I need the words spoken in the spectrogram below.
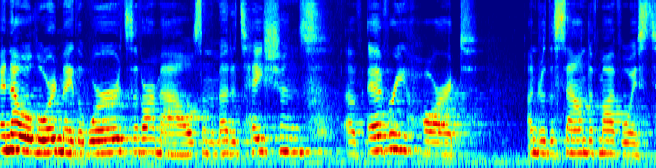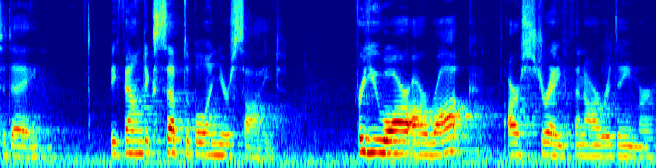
And now, O Lord, may the words of our mouths and the meditations of every heart under the sound of my voice today be found acceptable in your sight. For you are our rock, our strength, and our Redeemer.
